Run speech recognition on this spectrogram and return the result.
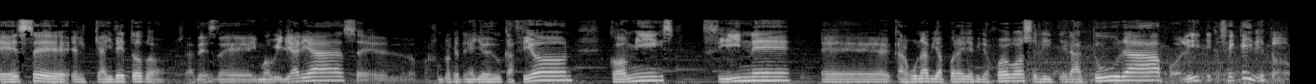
es eh, el que hay de todo, o sea, desde inmobiliarias, eh, por ejemplo, que tenía yo de educación, cómics, cine, eh, que alguna había por ahí de videojuegos, literatura, política, o que hay de todo.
